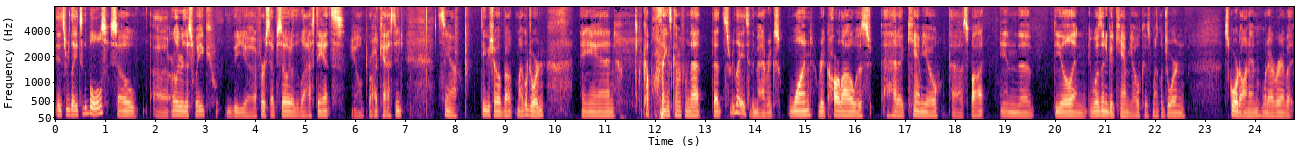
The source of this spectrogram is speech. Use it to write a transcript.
it's related to the Bulls. So, uh, earlier this week, the uh, first episode of The Last Dance, you know, broadcasted. It's, know, TV show about Michael Jordan, and a couple of things coming from that that's related to the Mavericks. One, Rick Carlisle was had a cameo uh, spot in the deal, and it wasn't a good cameo because Michael Jordan scored on him, whatever. But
